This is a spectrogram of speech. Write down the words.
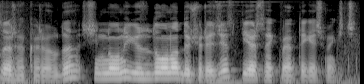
Zırhı kırıldı. Şimdi onu %10'a düşüreceğiz. Diğer segmente geçmek için.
